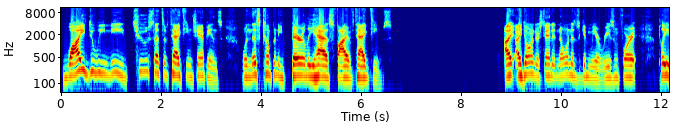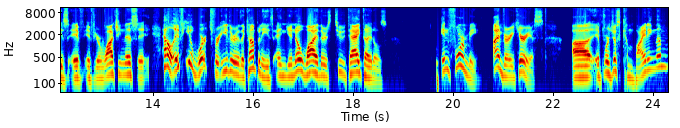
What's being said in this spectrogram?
Why do we need two sets of tag team champions when this company barely has five tag teams? I, I don't understand it. No one has given me a reason for it. Please, if if you're watching this, it, hell, if you worked for either of the companies and you know why there's two tag titles, inform me. I'm very curious. Uh, if we're just combining them,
